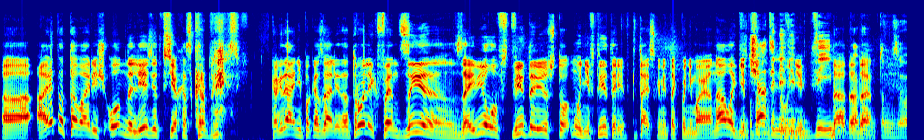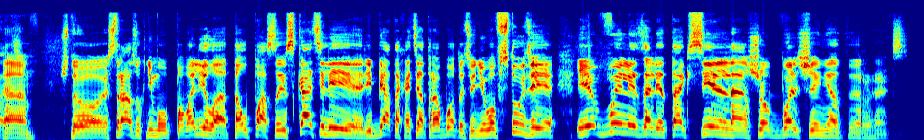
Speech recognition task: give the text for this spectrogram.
А, а этот товарищ, он лезет всех оскорблять. Когда они показали этот ролик, Фэн Цзи заявил в Твиттере, что, ну не в Твиттере, в китайском, я так понимаю, аналоги, Печат потому что у них, ви, да, да, да, что сразу к нему повалила толпа соискателей, ребята хотят работать у него в студии и вылезали так сильно, что больше нет Рекс.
